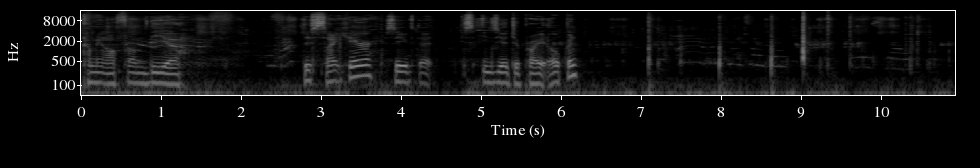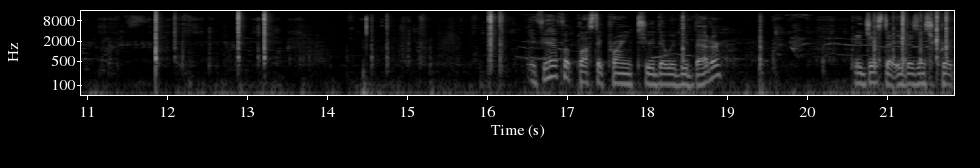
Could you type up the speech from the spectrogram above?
coming off from the uh, this side here. See if that is easier to pry it open. If you have a plastic prying tool that would be better. It's just that it doesn't scrape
